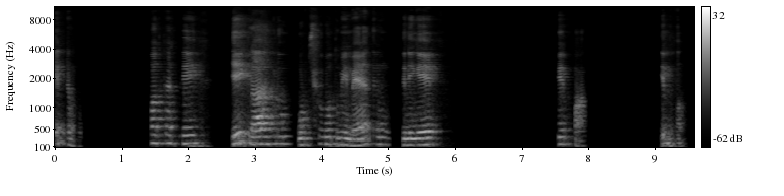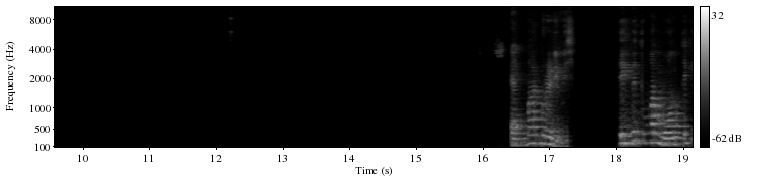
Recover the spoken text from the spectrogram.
একটা থাকবে যে ক্লাসগুলো করছ তুমি ম্যাথ এবং রিজনিং এর। একবার করে রিভিশন দেখবে তোমার মন থেকে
